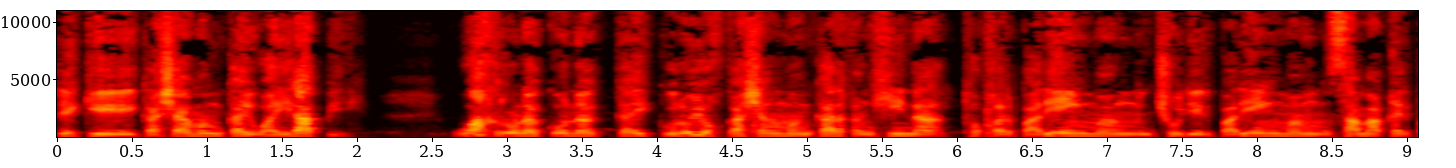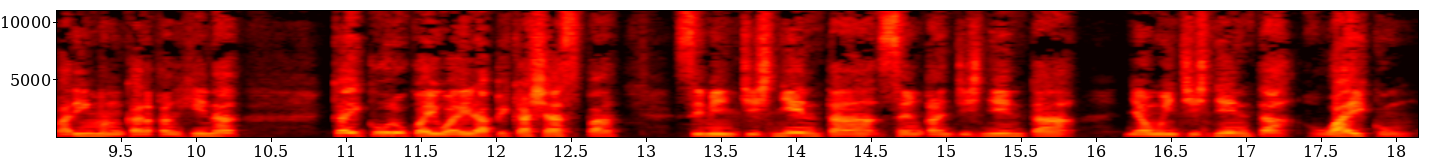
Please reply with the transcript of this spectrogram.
riki kashaman kay wayrapi. Waq runakuna kay kuruyuq kashanman karqan hina thuqarparinman, chullirparinman, samaqirparinman karqan hina kay kuru kay wayrapi kashaspa siminchisninta, senqanchisninta, ñawinchisninta waykun.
